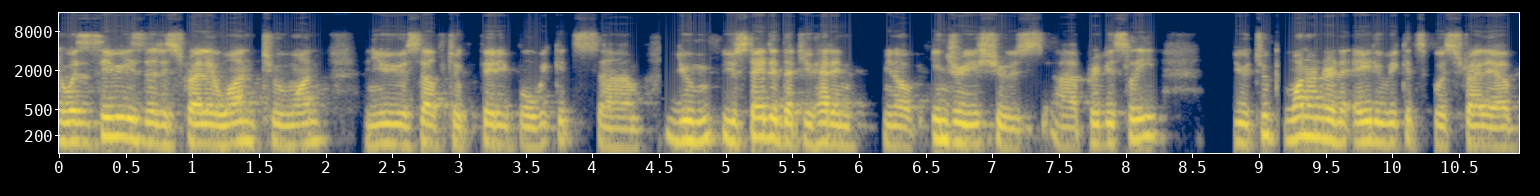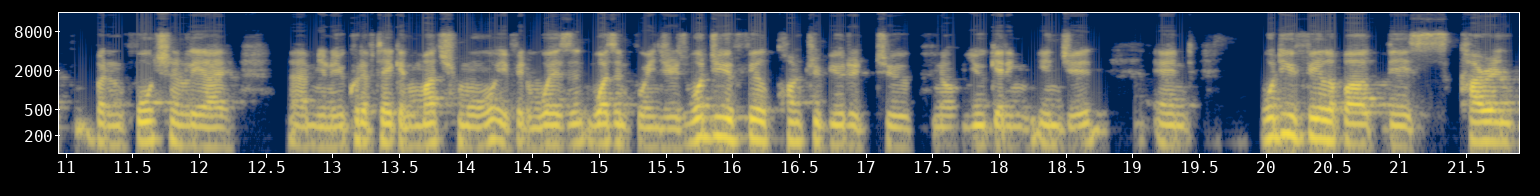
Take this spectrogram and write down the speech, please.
It was a series that Australia won 2-1, and you yourself took 34 wickets. Um, you you stated that you had in you know injury issues uh, previously. You took 180 wickets for Australia, but unfortunately, I um, you know you could have taken much more if it wasn't wasn't for injuries. What do you feel contributed to you know you getting injured? And what do you feel about this current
